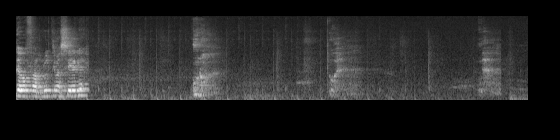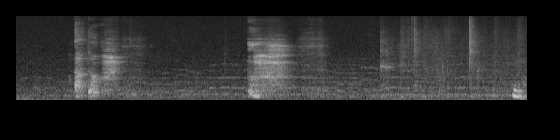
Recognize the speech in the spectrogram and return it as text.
devo fare l'ultima serie. 1 2 8 1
